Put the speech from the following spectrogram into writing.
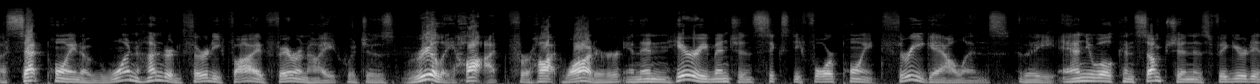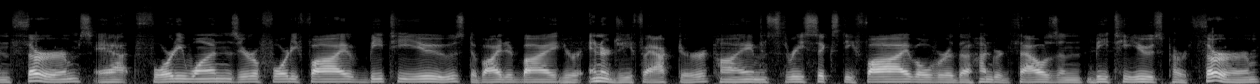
a set point of 135 Fahrenheit, which is really hot for hot water. And then here he mentions 64.3 gallons. The annual consumption is figured in therms at 41,045 BTUs divided by your energy factor times 365 over the 100,000 BTUs per therm,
